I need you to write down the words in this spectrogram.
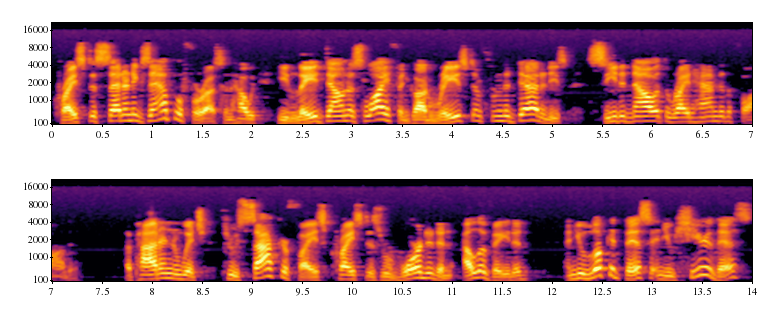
Christ has set an example for us and how he laid down his life and God raised him from the dead and he's seated now at the right hand of the Father. A pattern in which through sacrifice Christ is rewarded and elevated and you look at this and you hear this,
